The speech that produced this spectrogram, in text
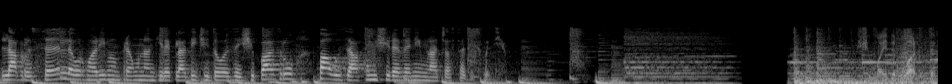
la Bruxelles. Le urmărim împreună în direct la Digi24. Pauză acum și revenim la această discuție. Și mai departe.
